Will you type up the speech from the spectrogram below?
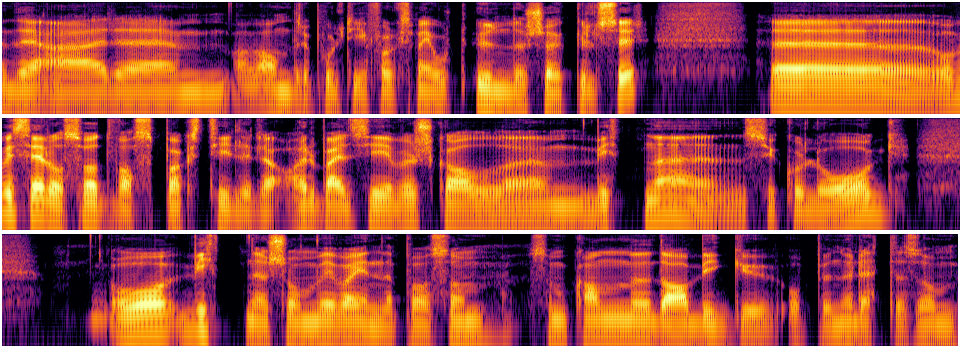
Det er uh, andre politifolk som har gjort undersøkelser. Uh, og vi ser også at Vassbakks tidligere arbeidsgiver skal vitne, psykolog. Og vitner som vi var inne på, som, som, kan da bygge opp under dette som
